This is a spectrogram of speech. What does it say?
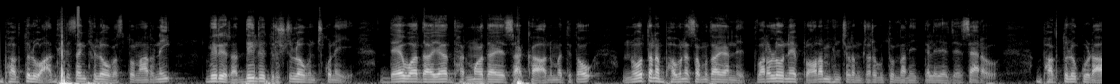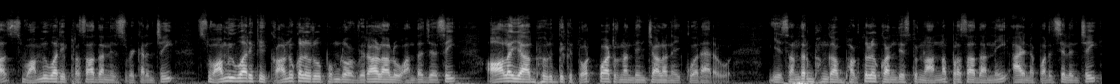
భక్తులు అధిక సంఖ్యలో వస్తున్నారని వీరి రద్దీని దృష్టిలో ఉంచుకుని దేవాదాయ ధర్మాదాయ శాఖ అనుమతితో నూతన భవన సముదాయాన్ని త్వరలోనే ప్రారంభించడం జరుగుతుందని తెలియజేశారు. భక్తులు కూడా స్వామివారి ప్రసాదాన్ని స్వీకరించి స్వామివారికి కానుకల రూపంలో విరాళాలు అందజేసి ఆలయ అభివృద్ధికి తోడ్పాటునందించాలని కోరారు. ఈ సందర్భంగా భక్తులకు అందిస్తున్న అన్నప్రసాదాన్ని ఆయన పరిశీలించి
